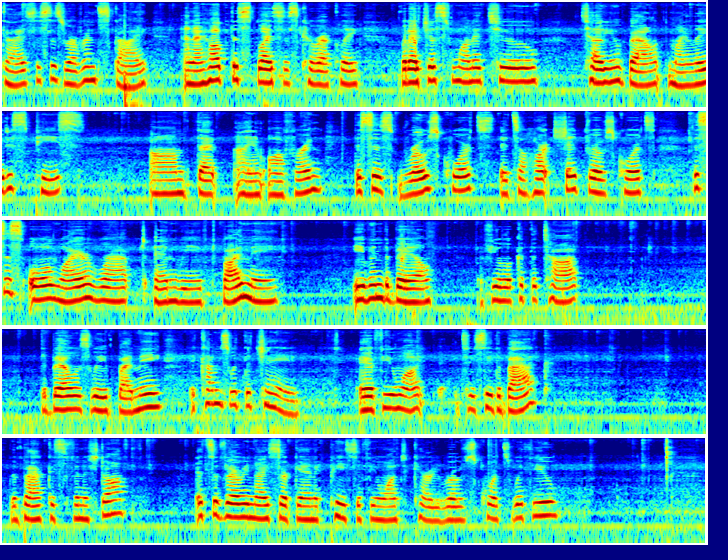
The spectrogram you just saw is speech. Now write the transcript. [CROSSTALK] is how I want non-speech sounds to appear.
Guys, this is Reverend Sky, and I hope this splices correctly, but I just wanted to tell you about my latest piece um, that I am offering. This is rose quartz. It's a heart-shaped rose quartz. This is all wire wrapped and weaved by me. Even the bail, if you look at the top, the bail is weaved by me. It comes with the chain. If you want to see the back, the back is finished off. It's a very nice organic piece if you want to carry rose quartz with you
